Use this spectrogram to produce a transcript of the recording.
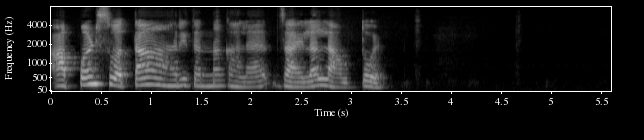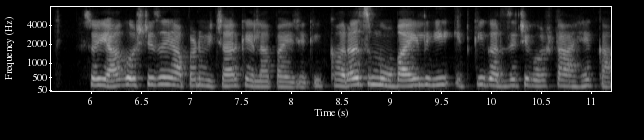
आपण स्वतः आहारी त्यांना घालाय जायला लावतोय. सो या गोष्टीचाही आपण विचार केला पाहिजे की खरंच मोबाईल ही इतकी गरजेची गोष्ट आहे का?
